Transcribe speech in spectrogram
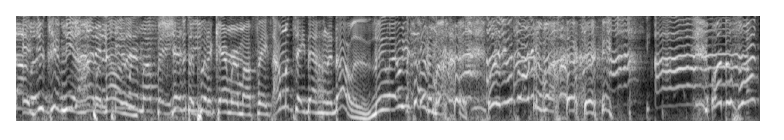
$100. if you give me a hundred put a camera dollars in my face. just to put a camera in my face, I'm gonna take that hundred dollars. Nigga, like, what are you talking about? what are you talking about? what the fuck?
